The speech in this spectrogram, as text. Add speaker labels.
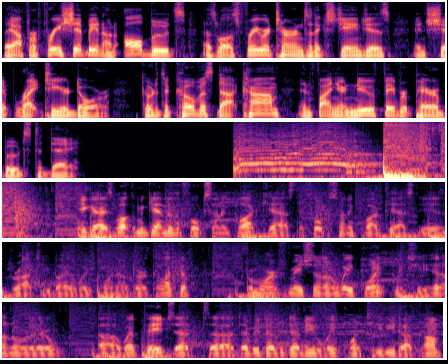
Speaker 1: They offer free shipping on all boots, as well as free returns and exchanges, and ship right to your door. Go to tecovas.com and find your new favorite pair of boots today.
Speaker 2: Hey guys, welcome again to the Focus Hunting Podcast. The Focus Hunting Podcast is brought to you by the Waypoint Outdoor Collective. For more information on Waypoint, make sure you head on over to their uh, webpage at uh, www.waypointtv.com.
